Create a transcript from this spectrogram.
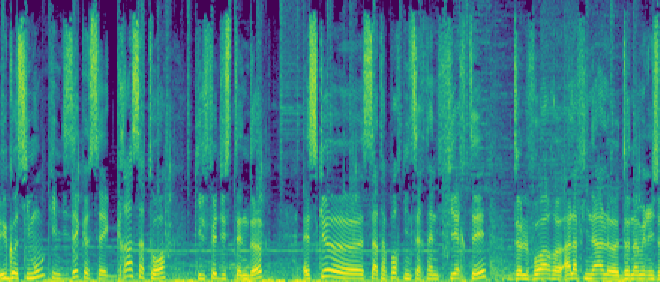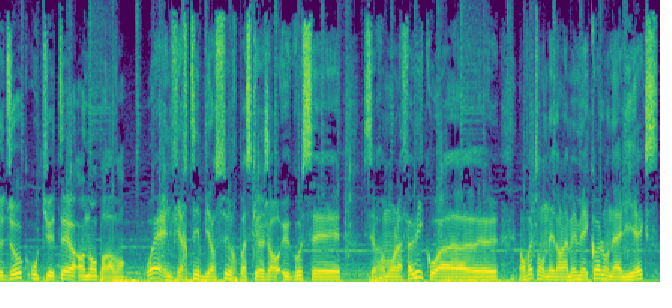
Hugo Simon qui me disait que c'est grâce à toi qu'il fait du stand-up. Est-ce que euh, ça t'apporte une certaine fierté de le voir euh, à la finale de Namur is a Joke où tu étais un an auparavant? Ouais, une fierté bien sûr parce que genre Hugo c'est c'est vraiment la famille quoi. Euh, en fait, on est dans la même école, on est à l'IEX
